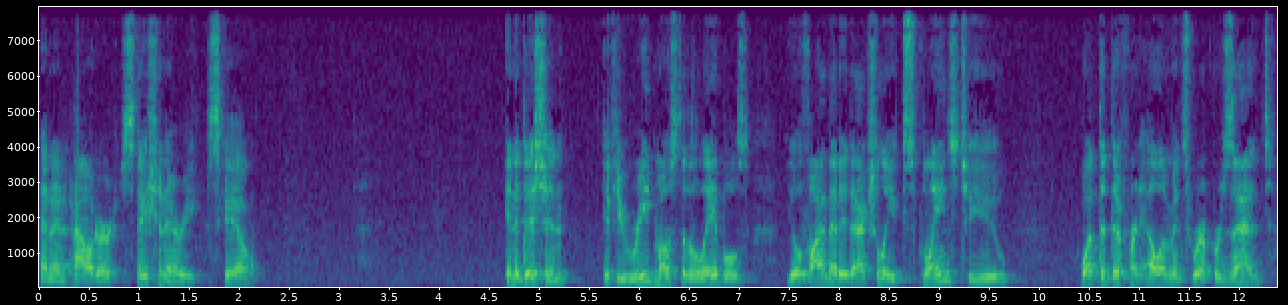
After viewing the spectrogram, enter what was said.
and an outer stationary scale. In addition, if you read most of the labels, you'll find that it actually explains to you what the different elements represent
